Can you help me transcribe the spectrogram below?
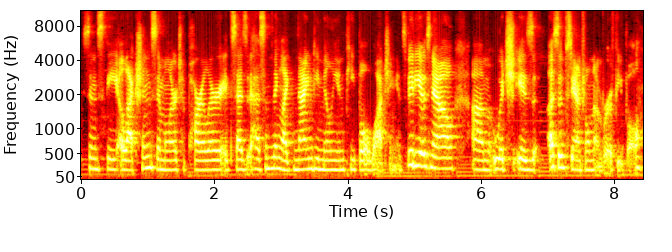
since the election, similar to Parler. It says it has something like 90 million people watching its videos now, um, which is a substantial number of people.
